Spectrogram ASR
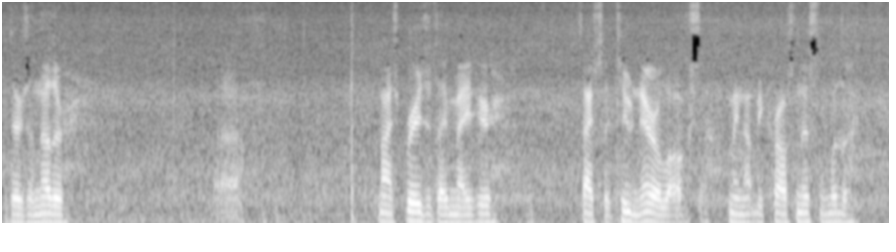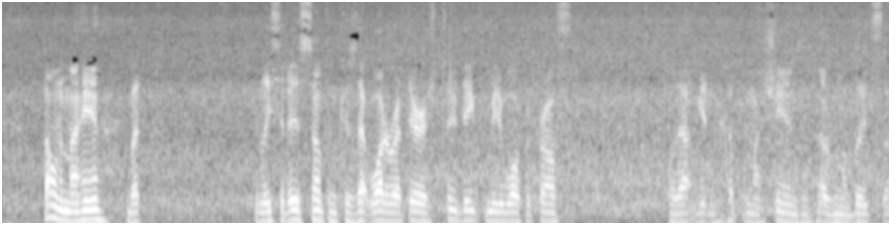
that there's another uh, nice bridge that they made here. It's actually two narrow logs, so I may not be crossing this one with a phone in my hand, but at least it is something because that water right there is too deep for me to walk across without getting up to my shins and over my boots. So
